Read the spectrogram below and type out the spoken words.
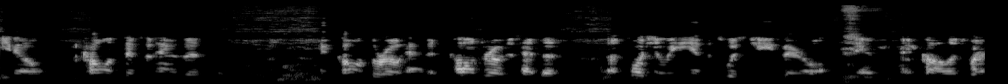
You know, Colin Simpson has it, and Colin Theroux had it. Colin Theroux just had the, unfortunately, he had the Swiss cheese barrel in, in college, but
